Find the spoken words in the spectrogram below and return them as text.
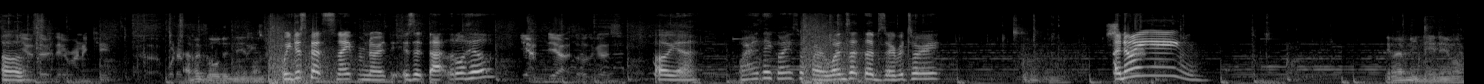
Oh, Yeah, they they run a K. Uh, I have a golden name on. we just got sniped from north. Is it that little hill? Yeah, yeah, those guys. Oh yeah. Why are they going so far? One's at the observatory. Annoying! You don't have any nade ammo?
